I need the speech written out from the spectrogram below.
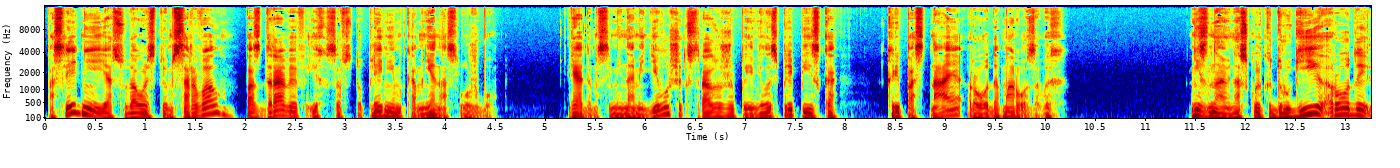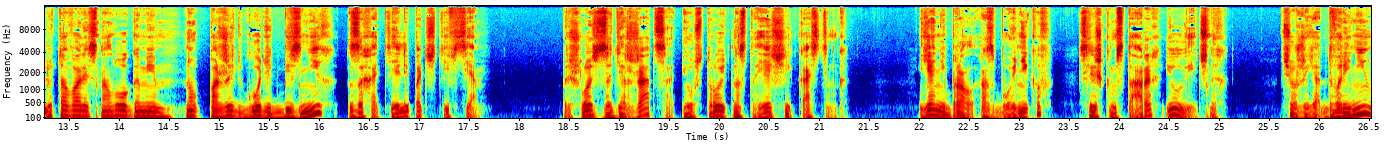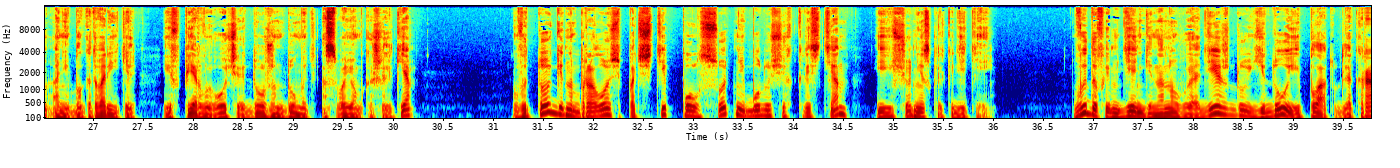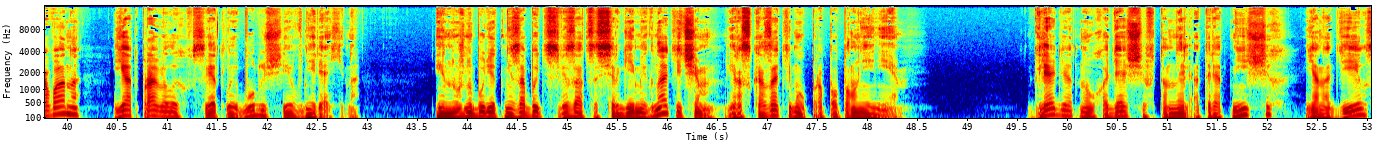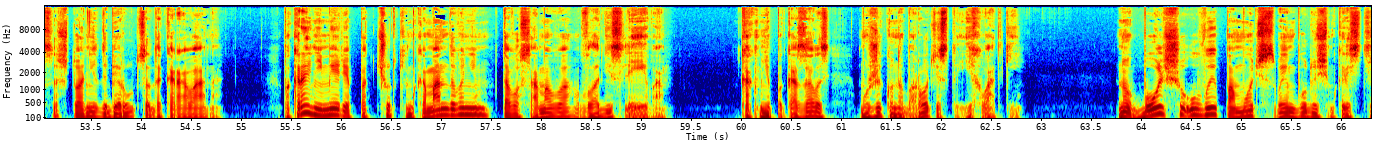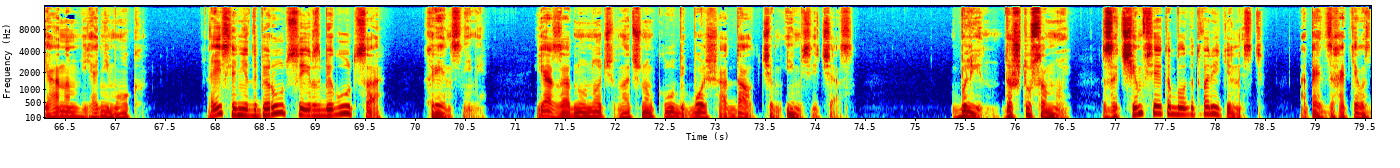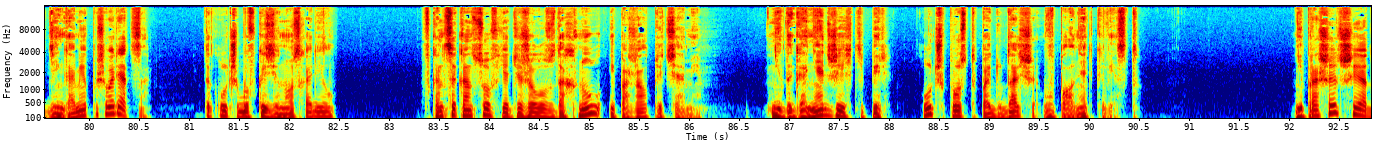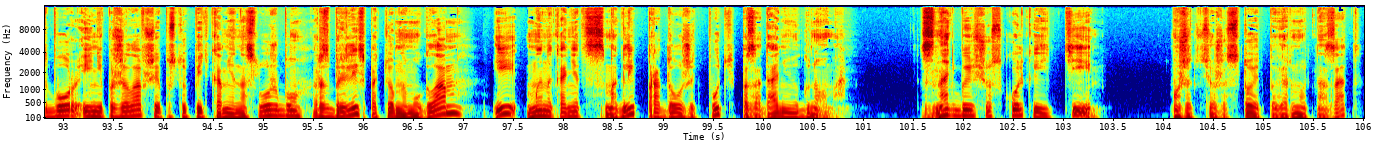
Последние я с удовольствием сорвал, поздравив их со вступлением ко мне на службу. Рядом с именами девушек сразу же появилась приписка «Крепостная рода Морозовых». Не знаю, насколько другие роды лютовали с налогами, но пожить годик без них захотели почти все. Пришлось задержаться и устроить настоящий кастинг. Я не брал разбойников, слишком старых и увечных. Все же я дворянин, а не благотворитель, и в первую очередь должен думать о своем кошельке, в итоге набралось почти полсотни будущих крестьян и еще несколько детей. Выдав им деньги на новую одежду, еду и плату для каравана, я отправил их в светлое будущее в Неряхино. И нужно будет не забыть связаться с Сергеем Игнатьичем и рассказать ему про пополнение. Глядя на уходящий в тоннель отряд нищих, я надеялся, что они доберутся до каравана. По крайней мере, под чутким командованием того самого Владислеева. Как мне показалось, мужику он и хваткий. Но больше, увы, помочь своим будущим крестьянам я не мог. А если они доберутся и разбегутся, хрен с ними. Я за одну ночь в ночном клубе больше отдал, чем им сейчас. Блин, да что со мной? Зачем вся эта благотворительность? Опять захотелось деньгами пошвыряться. Так лучше бы в казино сходил. В конце концов, я тяжело вздохнул и пожал плечами. Не догонять же их теперь. Лучше просто пойду дальше выполнять квест. Не прошедшие отбор и не пожелавшие поступить ко мне на службу разбрелись по темным углам, и мы, наконец, смогли продолжить путь по заданию гнома. Знать бы еще, сколько идти. Может, все же стоит повернуть назад?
